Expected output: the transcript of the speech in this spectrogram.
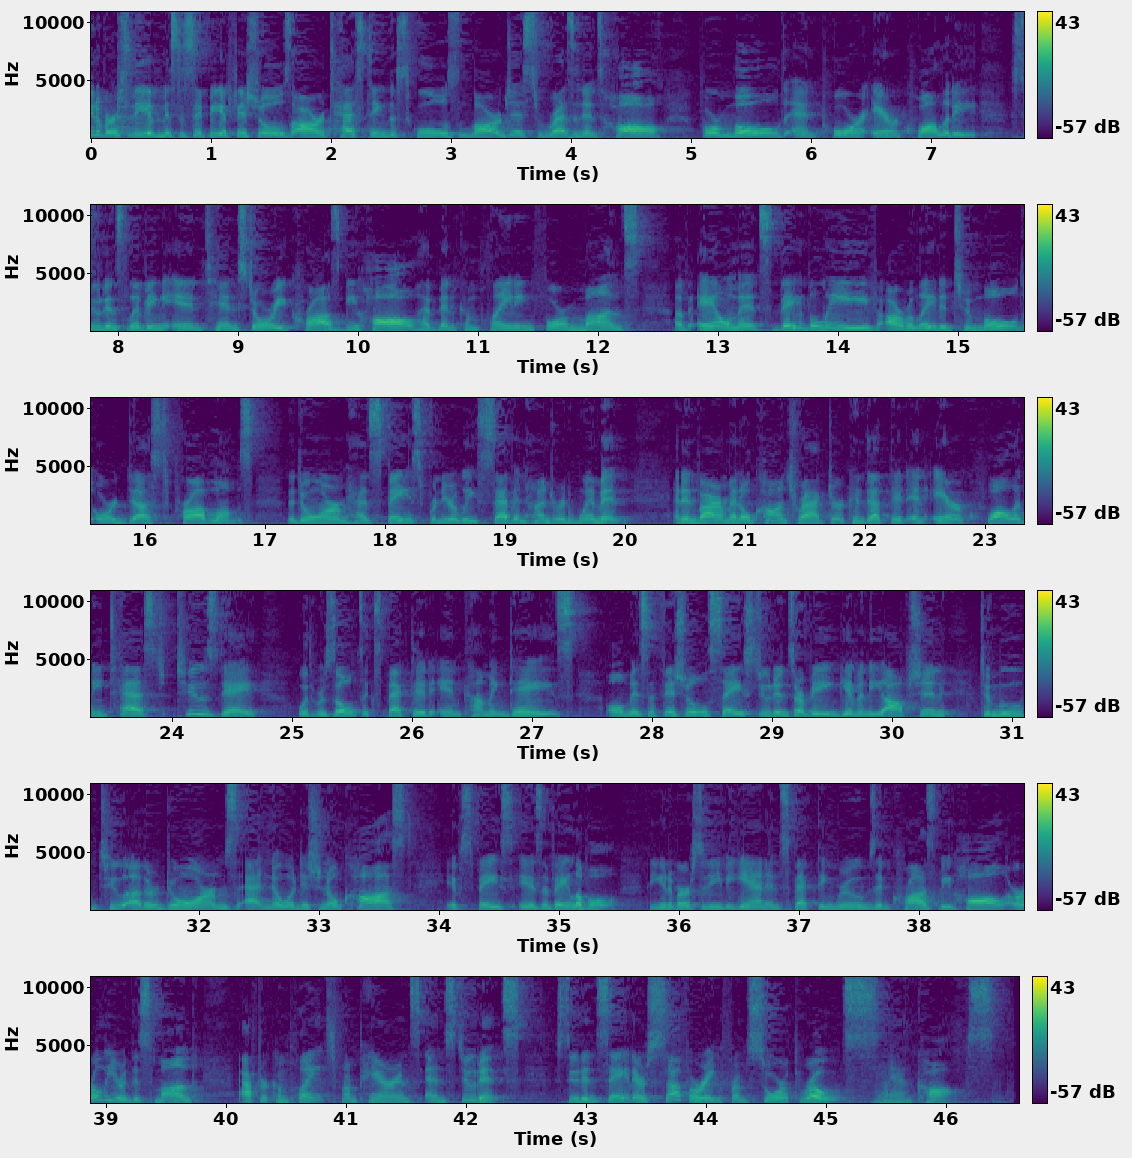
University of Mississippi officials are testing the school's largest residence hall for mold and poor air quality. Students living in 10-story Crosby Hall have been complaining for months of ailments they believe are related to mold or dust problems. The dorm has space for nearly 700 women. An environmental contractor conducted an air quality test Tuesday with results expected in coming days. Ole Miss officials say students are being given the option to move to other dorms at no additional cost if space is available. The university began inspecting rooms in Crosby Hall earlier this month after complaints from parents and students. Students say they're suffering from sore throats and coughs.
